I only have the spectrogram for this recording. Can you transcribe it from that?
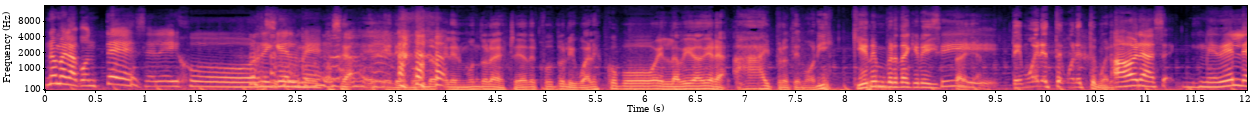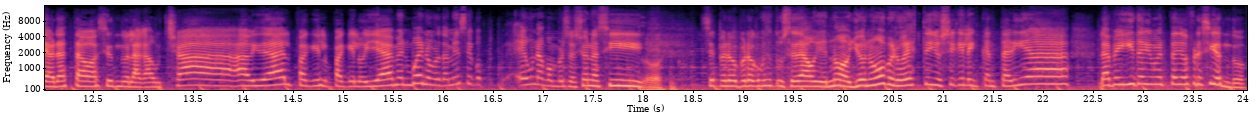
No me la conté, se le dijo Riquelme. O sea, en el, mundo, en el mundo de las estrellas del fútbol igual es como en la vida diaria. Ay, pero te morís. ¿Quién en verdad quiere ir? Sí. para allá? Te mueres, te mueres, te mueres. Ahora, Medel le habrá estado haciendo la gauchá a Vidal para que, para que lo llamen. Bueno, pero también se, es una conversación así. Sí, pero, pero como se tú se da, oye, no, yo no, pero este yo sé que le encantaría la peguita que me estáis ofreciendo.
